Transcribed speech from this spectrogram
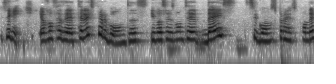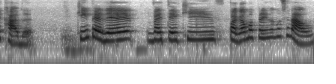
É o seguinte, eu vou fazer três perguntas e vocês vão ter 10 segundos para responder cada. Quem perder vai ter que pagar uma prenda no final,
